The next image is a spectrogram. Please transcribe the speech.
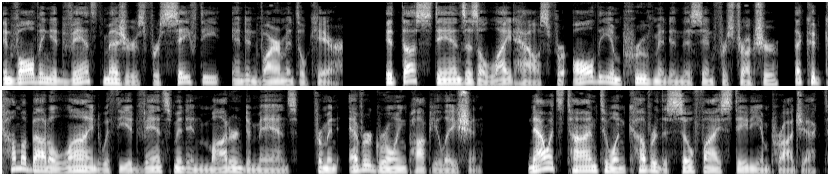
involving advanced measures for safety and environmental care. It thus stands as a lighthouse for all the improvement in this infrastructure that could come about aligned with the advancement in modern demands from an ever-growing population. Now it's time to uncover the SoFi Stadium project,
